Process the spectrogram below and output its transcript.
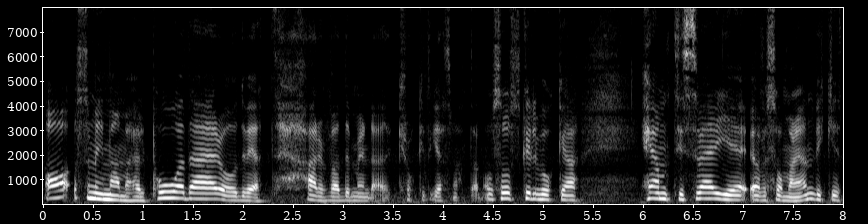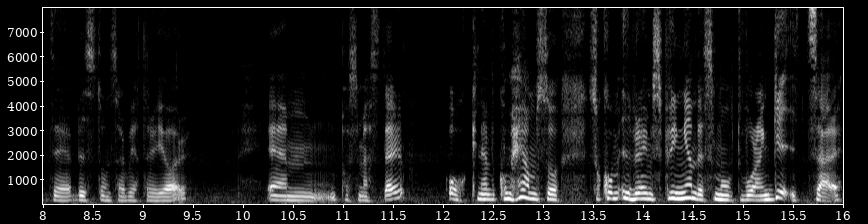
Ja, så min mamma höll på där och du vet harvade med den där krocketgräsmattan. Och så skulle vi åka hem till Sverige över sommaren, vilket eh, biståndsarbetare gör. Ehm, på semester. Och när vi kom hem så, så kom Ibrahim springandes mot våran gate så här.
